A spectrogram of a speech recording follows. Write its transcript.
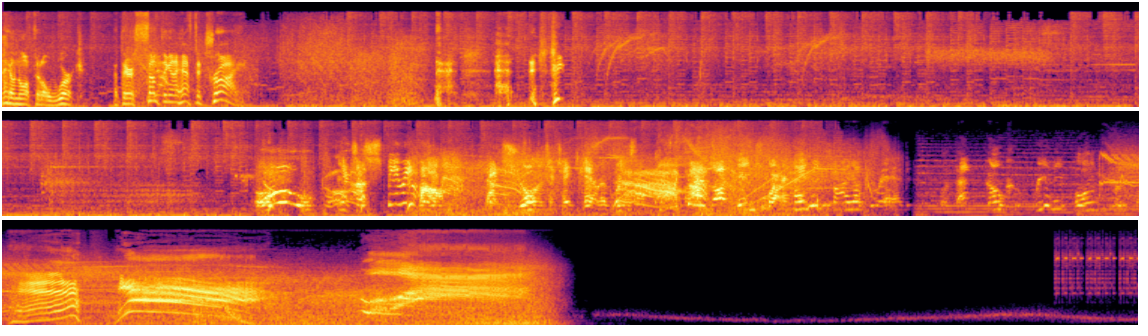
I don't know if it'll work, but there's something I have to try. Oh, it's a spirit bomb. That's sure to take care of Frieza. I thought things were hanging by a thread, but that Goku really. Uh, yeah!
